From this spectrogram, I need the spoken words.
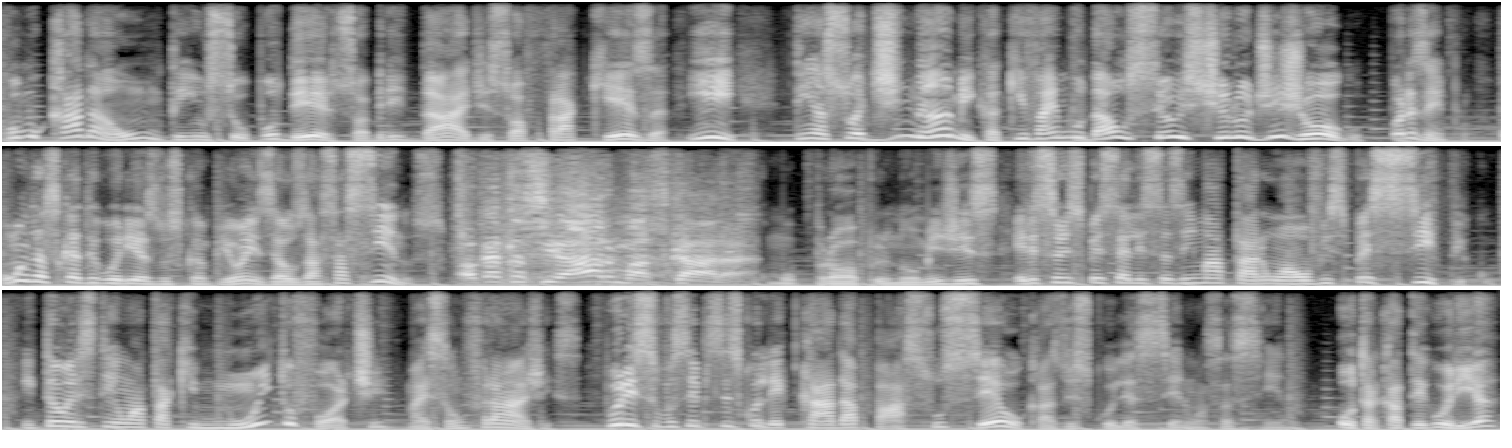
como cada um tem o seu poder, sua habilidade, sua fraqueza e tem a sua dinâmica que vai mudar o seu estilo de jogo. Por exemplo, uma das categorias dos campeões é os assassinos. Alcança-se armas, cara! Como o próprio nome diz, eles são especialistas em matar um alvo específico. Então eles têm um ataque muito forte, mas são frágeis. Por isso você precisa escolher cada passo o seu caso escolha ser um assassino. Outra categoria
